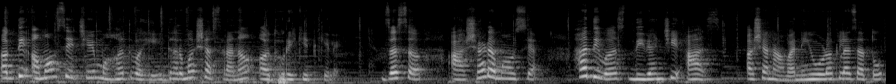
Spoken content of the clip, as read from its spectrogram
अगदी अमावस्येचे महत्त्वही धर्मशास्त्रानं अधोरेखित केले जसं आषाढ अमावस्या हा दिवस दिव्यांची आस अशा नावानेही ओळखला जातो.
